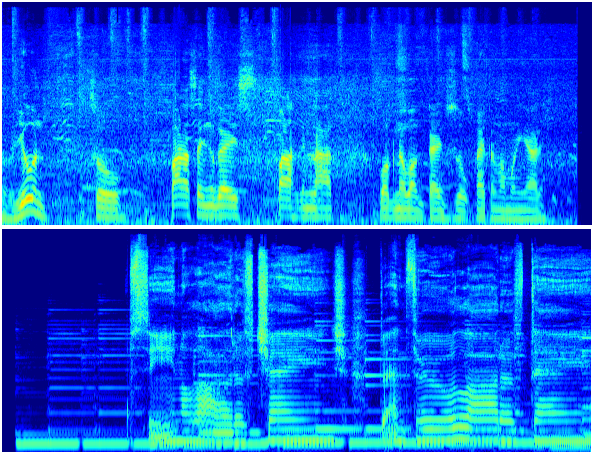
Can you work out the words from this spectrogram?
So yun. So para sa inyo guys para sa inyo lahat wag na wag tayong susuko kahit anong mangyari. I've seen a lot of change, been through a lot of pain.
